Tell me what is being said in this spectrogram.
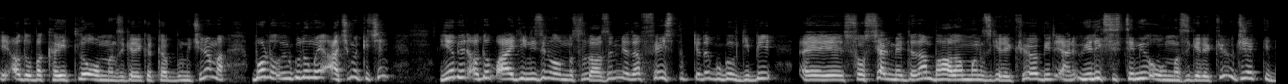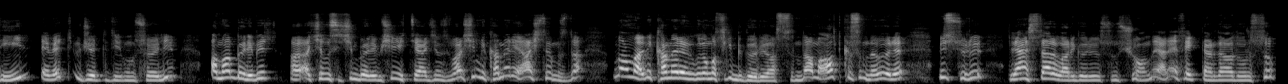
e, Adobe kayıtlı olmanız gerekiyor tabii bunun için ama bu arada uygulamayı açmak için ya bir Adobe ID'nizin olması lazım ya da Facebook ya da Google gibi e, sosyal medyadan bağlanmanız gerekiyor. Bir yani üyelik sistemi olması gerekiyor. Ücretli değil. Evet ücretli değil bunu söyleyeyim. Ama böyle bir açılış için böyle bir şeye ihtiyacınız var. Şimdi kamerayı açtığımızda normal bir kamera uygulaması gibi görüyor aslında. Ama alt kısımda böyle bir sürü lensler var görüyorsunuz şu anda. Yani efektler daha doğrusu.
